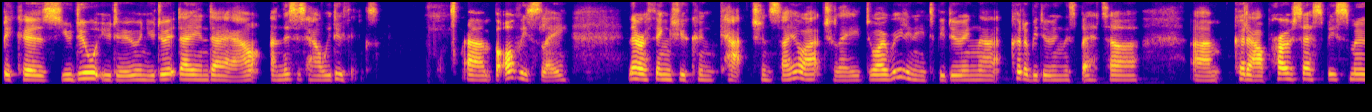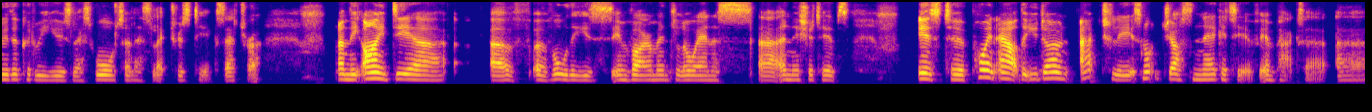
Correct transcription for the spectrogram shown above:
because you do what you do, and you do it day in day out, and this is how we do things. Um, but obviously. There are things you can catch and say, oh, actually, do I really need to be doing that? Could I be doing this better? Um, could our process be smoother? Could we use less water, less electricity, etc.? And the idea of of all these environmental awareness uh, initiatives is to point out that you don't actually it's not just negative impacts uh, uh,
